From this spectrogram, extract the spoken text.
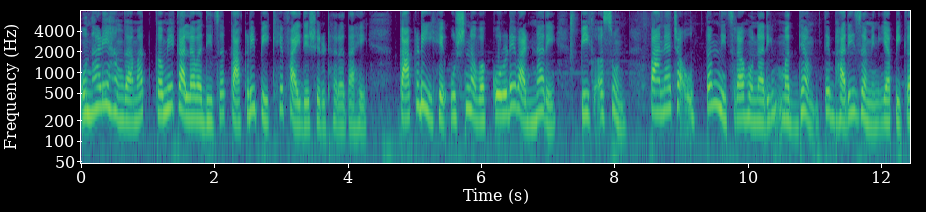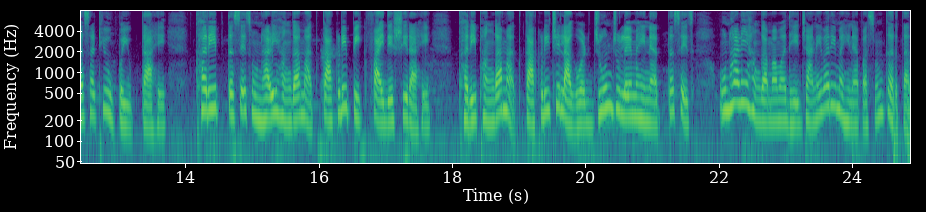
उन्हाळी हंगामात कमी कालावधीचं काकडी पीक हे फायदेशीर ठरत आहे. काकडी हे उष्ण व कोरडे वाढणारे पीक असून पाण्याच्या उत्तम निचरा होणारी मध्यम ते भारी जमीन या पिकासाठी उपयुक्त आहे. खरीप तसेच उन्हाळी हंगामात काकडी पीक फायदेशीर आहे. खरीप हंगामात काकडीची लागवड जून जुलै महिन्यात तसेच उन्हाळी हंगामामध्ये जानेवारी महिन्यापासून करतात.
